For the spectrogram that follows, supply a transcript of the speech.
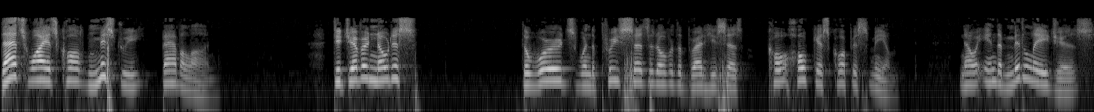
That's why it's called Mystery Babylon. Did you ever notice the words when the priest says it over the bread? He says, Hocus corpus meum. Now, in the Middle Ages,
